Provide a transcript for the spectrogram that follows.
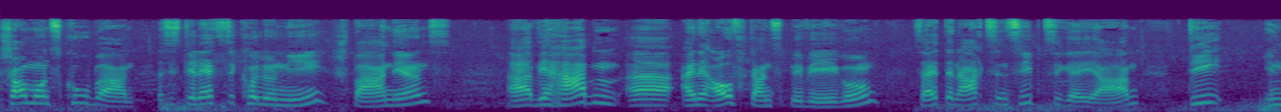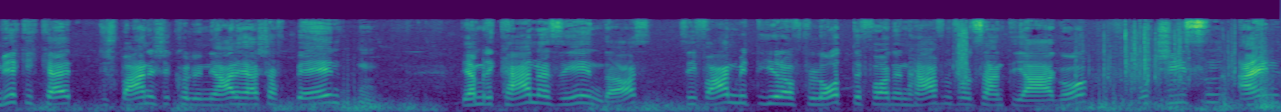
Schauen wir uns Kuba an. Das ist die letzte Kolonie Spaniens. Äh, wir haben äh, eine Aufstandsbewegung seit den 1870er Jahren, die in Wirklichkeit die spanische Kolonialherrschaft beenden. Die Amerikaner sehen das. Sie fahren mit ihrer Flotte vor den Hafen von Santiago und schießen ein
